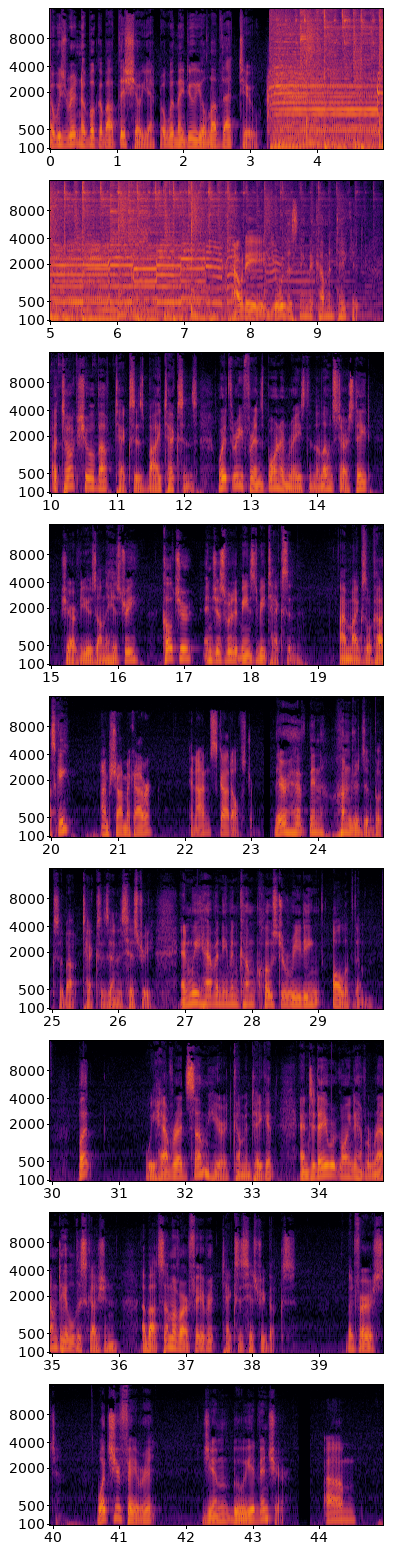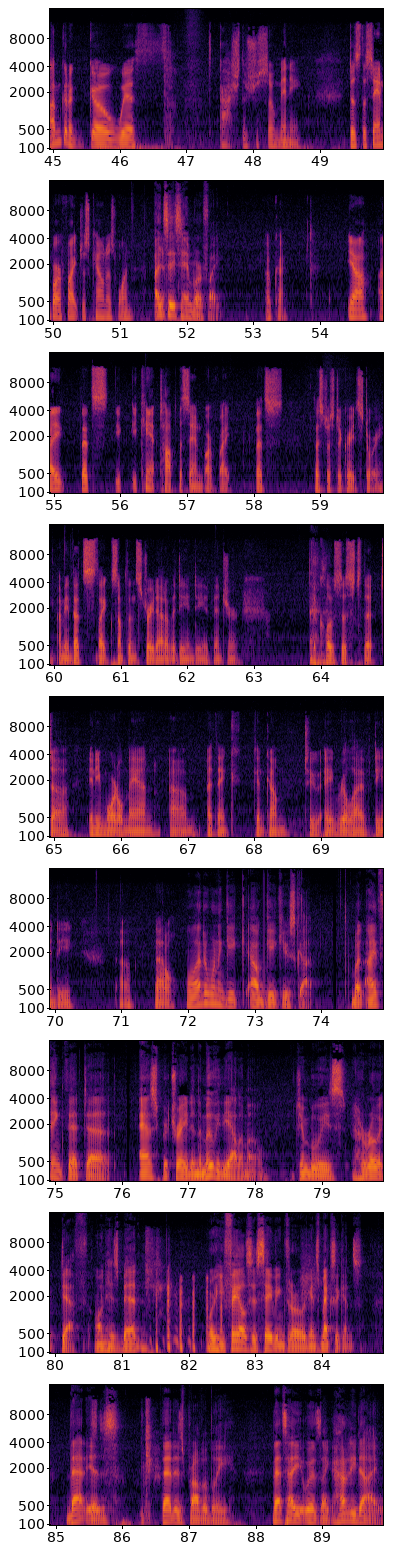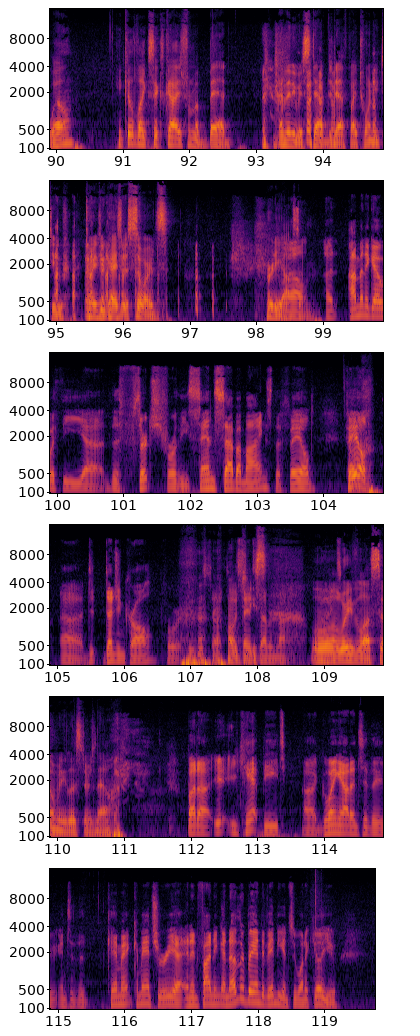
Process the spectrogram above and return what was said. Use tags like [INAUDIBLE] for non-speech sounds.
Nobody's written a book about this show yet, but when they do, you'll love that too. Howdy, you're listening to Come and Take It, a talk show about Texas by Texans, where three friends born and raised in the Lone Star State share views on the history, culture, and just what it means to be Texan. I'm Mike Zolkowski. I'm Sean McIver. And I'm Scott Elfstrom. There have been hundreds of books about Texas and its history, and we haven't even come close to reading all of them. But we have read some here at Come and Take It, and today we're going to have a roundtable discussion about some of our favorite Texas history books. But first, what's your favorite Jim Bowie adventure? Um, I'm gonna go with. Gosh, there's just so many. Does the sandbar fight just count as one? I'd say sandbar fight. Okay. Yeah, I. That's you. You can't top the sandbar fight. That's that's just a great story. I mean, that's like something straight out of a D and D adventure. The [LAUGHS] closest that uh, any mortal man, um, I think, can come to a real live D and D uh, battle. Well, I don't want to geek out geek you, Scott, but I think that uh, as portrayed in the movie The Alamo, Jim Bowie's heroic death on his bed, [LAUGHS] where he fails his saving throw against Mexicans, that is, that is probably, that's how it was like. How did he die? Well, he killed like six guys from a bed, and then he was stabbed to death by 22, [LAUGHS] 22 guys with swords. Pretty Well, awesome. uh, I'm going to go with the uh, the search for the San Saba mines, the failed failed uh, d- dungeon crawl for through the San, [LAUGHS] Oh, San. Saba mi- Oh, we've lost so many listeners now. [LAUGHS] But uh, you, you can't beat uh, going out into the into the Coman- Comancheria and then finding another band of Indians who want to kill you,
